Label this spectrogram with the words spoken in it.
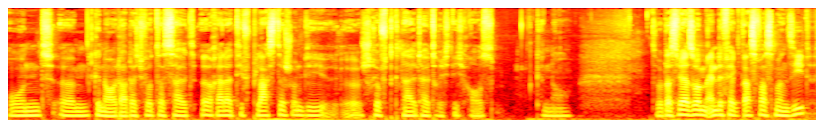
Und ähm, genau, dadurch wird das halt äh, relativ plastisch und die äh, Schrift knallt halt richtig raus. Genau. So, das wäre so im Endeffekt das, was man sieht.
